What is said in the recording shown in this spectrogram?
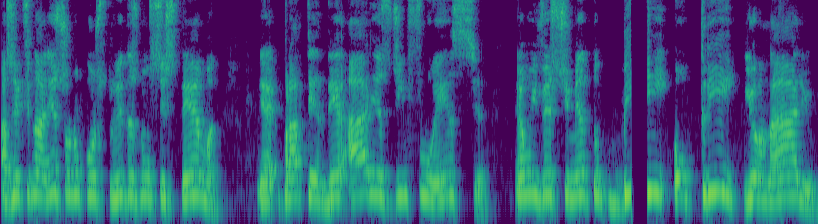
As refinarias foram construídas num sistema é, para atender áreas de influência. É um investimento bi ou trilionário.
